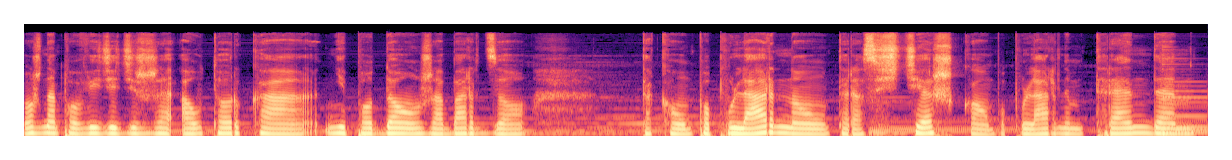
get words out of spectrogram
Można powiedzieć, że autorka nie podąża bardzo taką popularną teraz ścieżką, popularnym trendem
